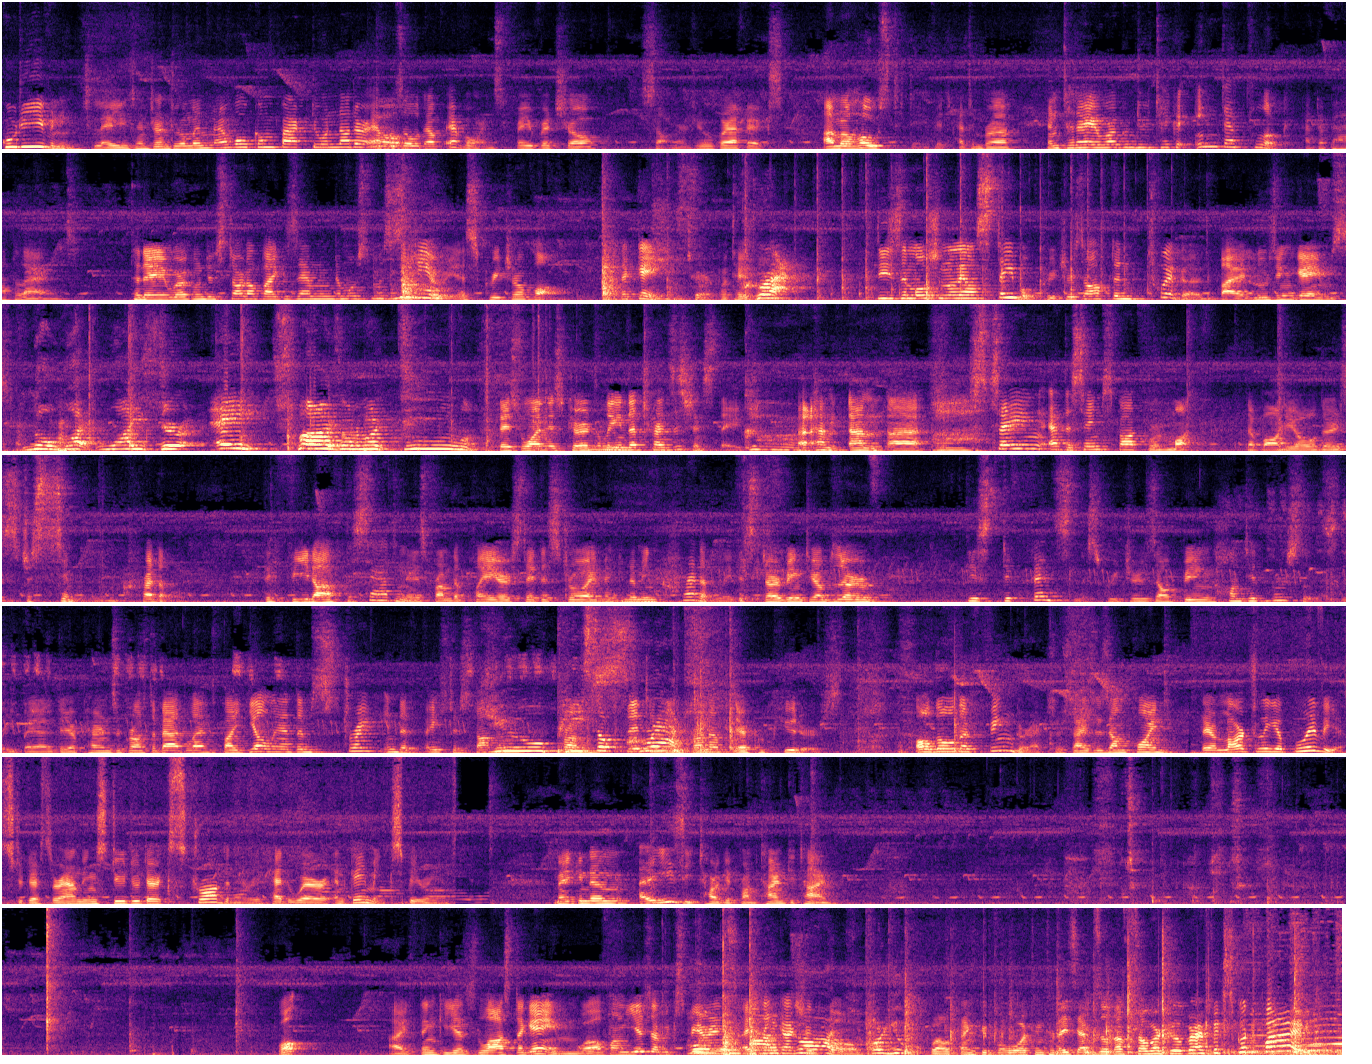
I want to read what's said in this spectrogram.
Good evening, ladies and gentlemen, and welcome back to another episode of everyone's favorite show, Summer Geographics. I'm your host, David Attenborough, and today we're going to take an in-depth look at the Badlands. Today we're going to start off by examining the most mysterious creature of all, the game eater potato. These emotionally unstable creatures are often triggered by losing games. No, what? Why is there eight spies on my team? This one is currently in the transition stage. Ahem, um, uh, staying at the same spot for a month. The body odor is just simply incredible. They feed off the sadness from the players they destroy, making them incredibly disturbing to observe. These defenseless creatures are being hunted mercilessly by their parents across the Badlands by yelling at them straight in the face to stop You them from piece of sitting crap. in front of their computers. Although their finger exercise is on point, they are largely oblivious to their surroundings due to their extraordinary headwear and gaming experience, making them an easy target from time to time. Well, I think he has lost the game. Well, from years of experience, Oh I think I should oh God. go. Are you? Well, thank you for watching today's episode of Summer Geographics. Goodbye!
